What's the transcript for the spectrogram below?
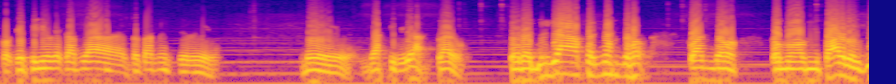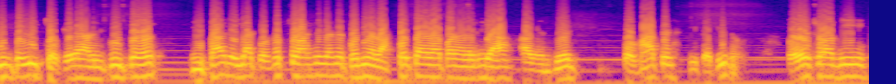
porque he tenido que cambiar totalmente de, de actividad, claro. Pero yo ya, Fernando, cuando como mi padre, el quinto dicho, que era agricultor, mi padre ya con ocho años ya me ponía las puertas de la panadería a vender tomates y pepinos. Por eso a mí,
